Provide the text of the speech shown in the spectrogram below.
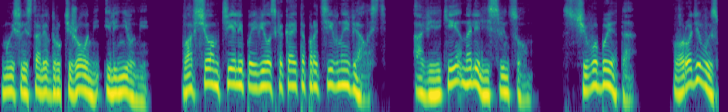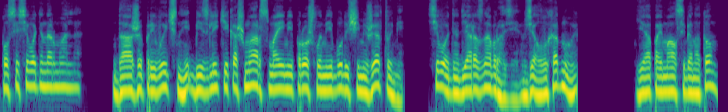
Мысли стали вдруг тяжелыми и ленивыми. Во всем теле появилась какая-то противная вялость, а веки налились свинцом. С чего бы это? Вроде выспался сегодня нормально. Даже привычный безликий кошмар с моими прошлыми и будущими жертвами сегодня для разнообразия взял выходной. Я поймал себя на том,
